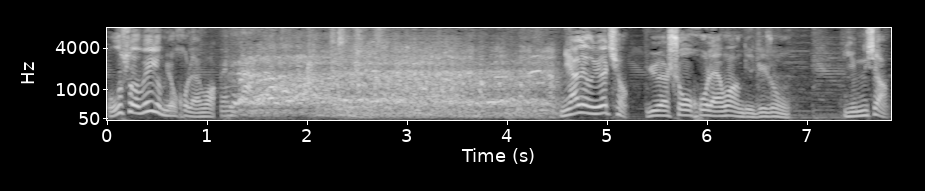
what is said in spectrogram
无所谓有没有互联网。年龄越轻越受互联网的这种影响。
